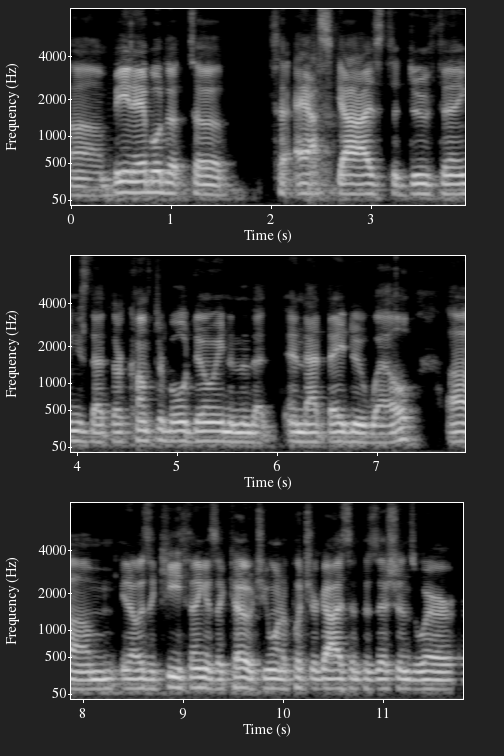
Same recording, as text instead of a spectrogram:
um, being able to to to ask guys to do things that they're comfortable doing and that and that they do well um, you know is a key thing as a coach you want to put your guys in positions where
